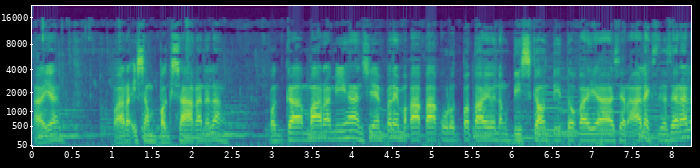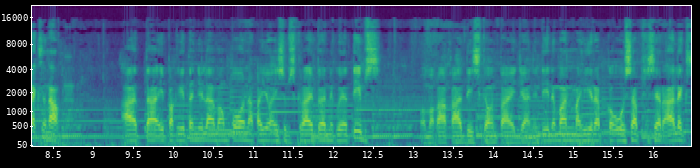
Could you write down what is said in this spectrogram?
Ayan, para isang bagsakan na lang. Pagka maramihan, siyempre makakakurot pa tayo ng discount dito kay ah, Sir Alex. Di ba, Sir Alex, ano? At ah, ipakita nyo lamang po na kayo ay subscriber ni Kuya Tibbs o makaka-discount tayo dyan. Hindi naman mahirap kausap si Sir Alex.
